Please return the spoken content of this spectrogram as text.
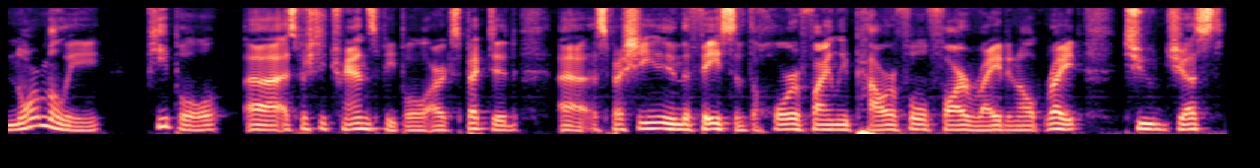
normally people, uh, especially trans people, are expected, uh, especially in the face of the horrifyingly powerful far right and alt right, to just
